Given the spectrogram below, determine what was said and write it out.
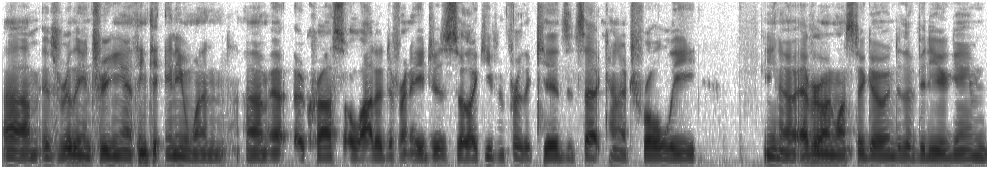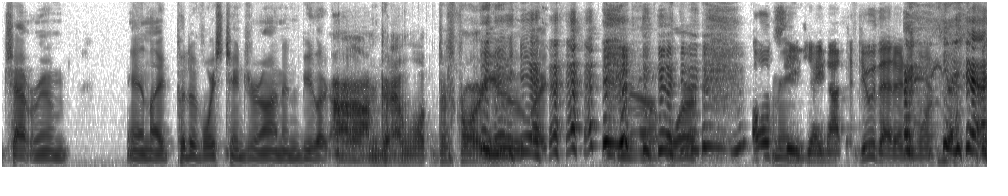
um, is really intriguing. I think to anyone um, a- across a lot of different ages. So like even for the kids, it's that kind of trolly. You know, everyone wants to go into the video game chat room and like put a voice changer on and be like, "Oh, I'm gonna destroy you." Like, you know, or- Old I mean- CJ not to do that anymore. yeah.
